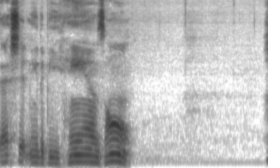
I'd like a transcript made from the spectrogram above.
That shit need to be hands on.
